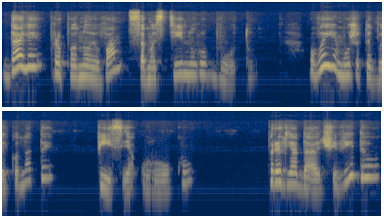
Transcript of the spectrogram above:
Далі пропоную вам самостійну роботу. Ви її можете виконати після уроку, переглядаючи відео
